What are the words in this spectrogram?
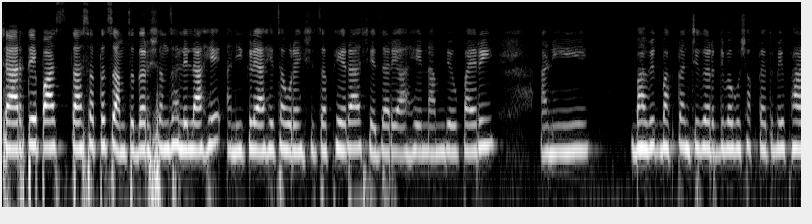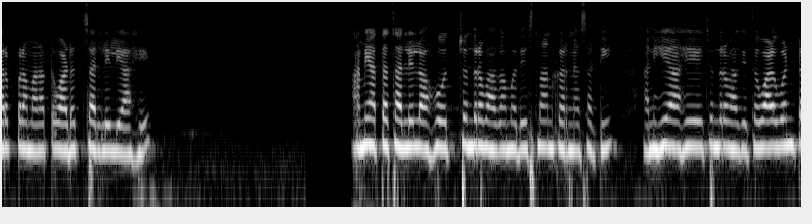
चार ते पाच तासातच आमचं दर्शन झालेलं आहे. आणि इकडे आहे चौऱ्याऐंशीचा फेरा शेजारी आहे नामदेव पायरी. आणि भाविक भक्तांची गर्दी बघू शकता तुम्ही फार प्रमाणात वाढत चाललेली आहे. आम्ही आता चाललेलो आहोत चंद्रभागामध्ये स्नान करण्यासाठी. आणि हे आहे चंद्रभागेचं वाळवंट.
